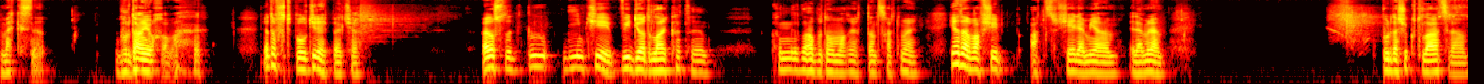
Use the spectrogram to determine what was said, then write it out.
Max'lə. Buradan yox amma. ya da futbol girək bəlkə. Və dostlar bu deyim ki, videoda like atın. Kanala da abunə olmağı yaddan çıxartmayın. Ya da vəbşi at şey eləməyəm, eləmirəm. Buradakı kutuları açıram.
